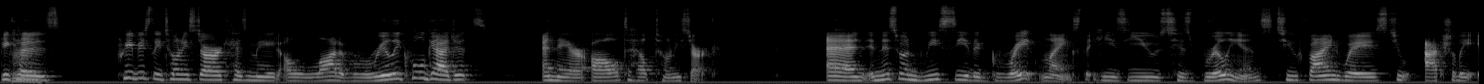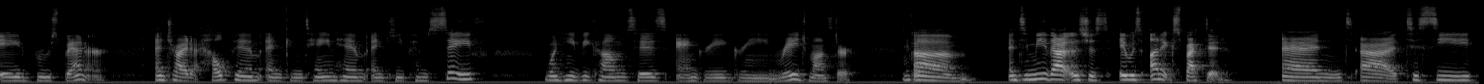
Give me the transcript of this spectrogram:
because previously Tony Stark has made a lot of really cool gadgets, and they are all to help Tony Stark. And in this one, we see the great lengths that he's used his brilliance to find ways to actually aid Bruce Banner and try to help him and contain him and keep him safe when he becomes his angry green rage monster. Um, and to me, that was just, it was unexpected. And uh, to see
